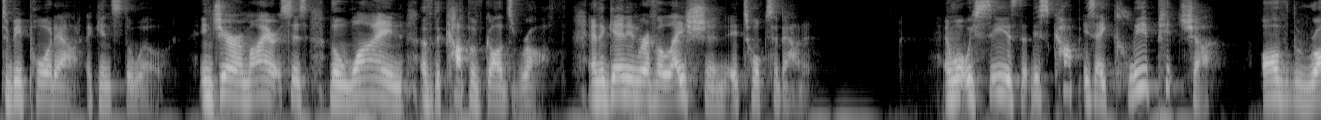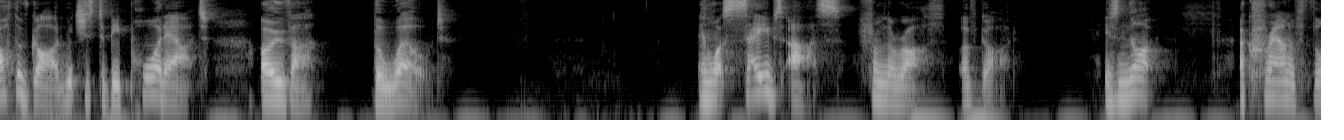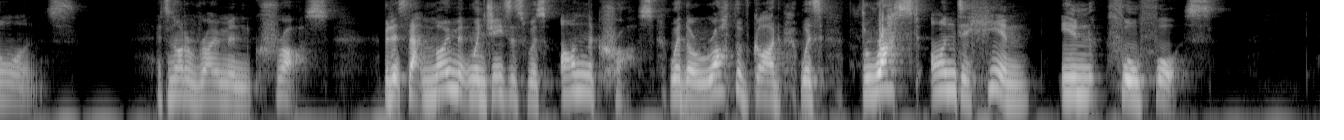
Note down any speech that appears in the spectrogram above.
to be poured out against the world. In Jeremiah, it says the wine of the cup of God's wrath. And again in Revelation, it talks about it. And what we see is that this cup is a clear picture of the wrath of God, which is to be poured out over the world. And what saves us from the wrath of God is not a crown of thorns, it's not a Roman cross. But it's that moment when Jesus was on the cross, where the wrath of God was thrust onto him in full force.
